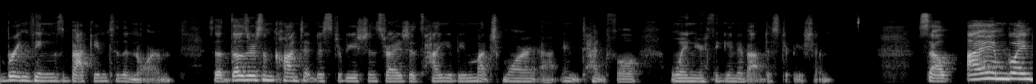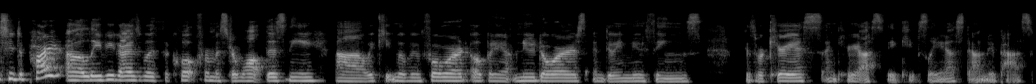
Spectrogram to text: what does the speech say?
bring things back into the norm. So those are some content distribution strategies. How you be much more uh, intentful when you're thinking about distribution. So I am going to depart. I'll leave you guys with a quote from Mr. Walt Disney. Uh, we keep moving forward, opening up new doors and doing new things because we're curious and curiosity keeps leading us down new paths.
